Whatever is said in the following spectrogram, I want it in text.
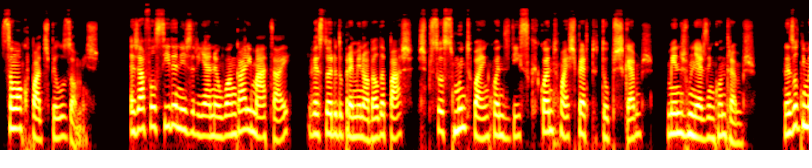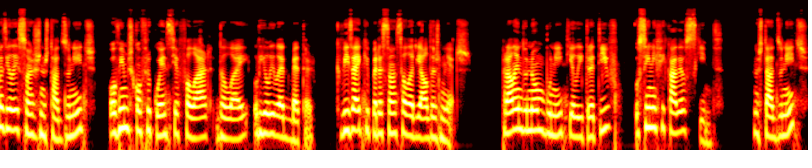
são ocupados pelos homens. A já falecida nigeriana Wangari Maathai, vencedora do Prémio Nobel da Paz, expressou-se muito bem quando disse que quanto mais perto do topo chegamos, menos mulheres encontramos. Nas últimas eleições nos Estados Unidos, ouvimos com frequência falar da lei Lilly Ledbetter, que visa a equiparação salarial das mulheres. Para além do nome bonito e alliterativo, o significado é o seguinte: nos Estados Unidos,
